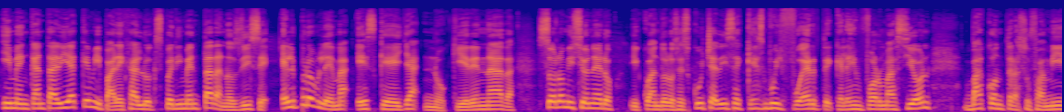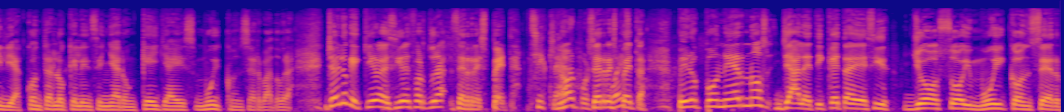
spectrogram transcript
y me encantaría que mi pareja lo experimentara. Nos dice, el problema es que ella no quiere nada, solo misionero y cuando los escucha dice que es muy fuerte, que la información va contra su familia, contra lo que le enseñaron, que ella es muy conservadora. Yo lo que quiero decir es, Fortuna, se respeta. Sí, claro, ¿no? por Se supuesto. respeta. Pero ponernos ya la etiqueta de decir yo soy muy conservadora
